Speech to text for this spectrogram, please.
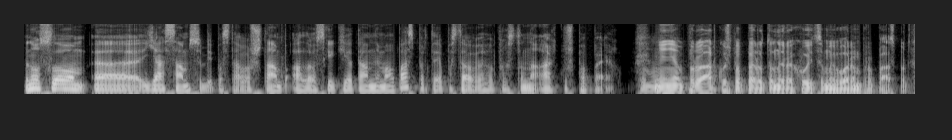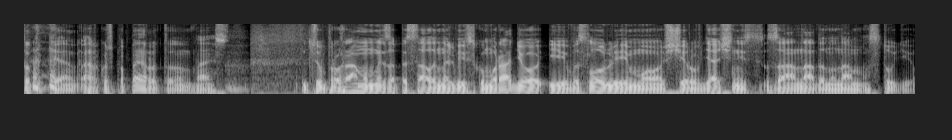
Ну, словом, е, я сам собі поставив штамп, але оскільки я там не мав паспорта, я поставив його просто на аркуш паперу. Тому Ні, ні, про аркуш паперу то не рахується, ми говоримо про паспорт. То таке, аркуш паперу, то знаєш. Цю програму ми записали на Львівському радіо і висловлюємо щиру вдячність за надану нам студію.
